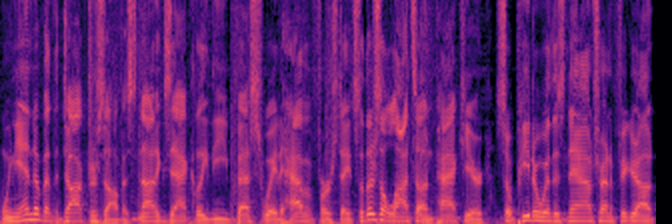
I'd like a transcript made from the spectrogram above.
when you end up at the doctor's office, not exactly the best way to have a first date. So, there's a lot to unpack here. So, Peter with us now, trying to figure out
